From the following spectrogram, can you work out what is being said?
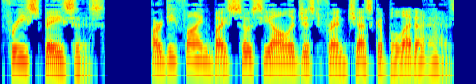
Free spaces are defined by sociologist Francesca Polletta as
